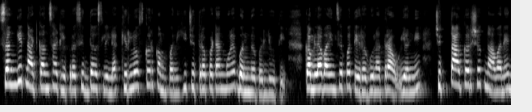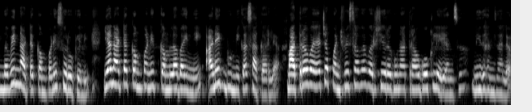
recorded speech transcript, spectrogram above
संगीत नाटकांसाठी प्रसिद्ध असलेल्या किर्लोस्कर कंपनी ही चित्रपटांमुळे बंद पडली होती. कमलाबाईंचे पती रघुनाथ राव यांनी चित्त आकर्षक नावाने नवीन नाटक कंपनी सुरू केली. या नाटक कंपनीत कमलाबाईंनी अनेक भूमिका साकारल्या. मात्र वयाच्या पंचवीसाव्या वर्षी रघुनाथराव गोखले यांचं निधन झालं.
